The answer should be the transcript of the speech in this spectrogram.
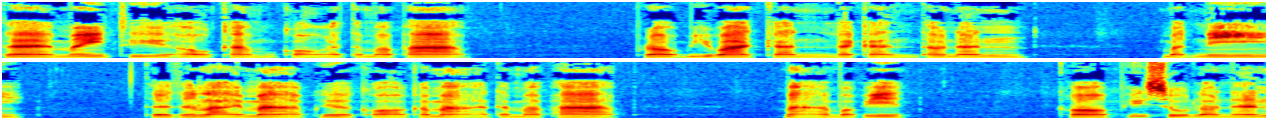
แต่ไม่ถือเอาคำของอัตมภาพ เพราะวิวาทกันและกันเท่านั้น บัดนี้ เธอทั้งหลายมาเพื่อขอขมาอัตมภาพ มหาบพิษขอภิกษุเหล่านั้น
